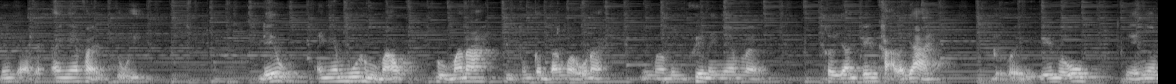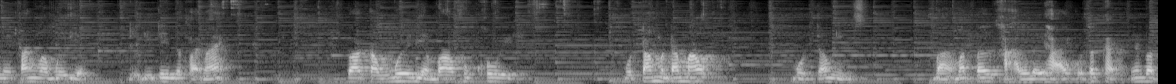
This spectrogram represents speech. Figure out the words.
Nên các anh em phải chú ý. Nếu anh em mua đủ máu, đủ mana thì không cần tăng vào ô này. Nhưng mà mình khuyên anh em là thời gian trên khá là dài. Đối với game MU thì anh em nên tăng vào 10 điểm để đi trên cho thoải mái. Và cộng 10 điểm vào phục hồi 100% máu. Một trong những bảng master khá là lợi hại của tất cả các nhân vật.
